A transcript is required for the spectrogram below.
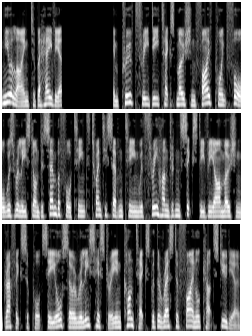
New align to behavior. Improved 3D Text Motion 5.4 was released on December 14, 2017 with 360 VR motion graphics support. See also a release history in context with the rest of Final Cut Studio.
